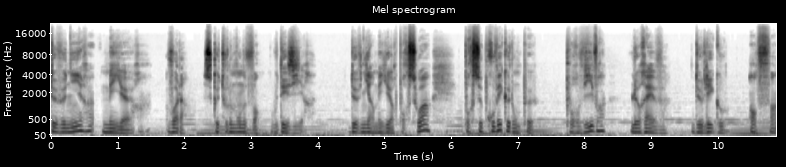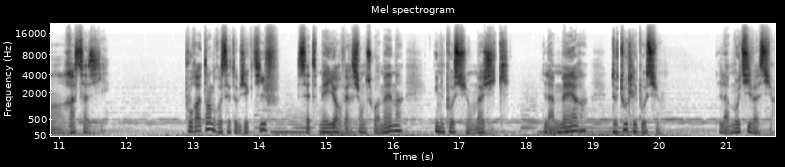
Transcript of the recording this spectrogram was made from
Devenir meilleur. Voilà ce que tout le monde vend ou désire. Devenir meilleur pour soi, pour se prouver que l'on peut, pour vivre le rêve de l'ego, enfin rassasié. Pour atteindre cet objectif, cette meilleure version de soi-même, une potion magique, la mère de toutes les potions, la motivation.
